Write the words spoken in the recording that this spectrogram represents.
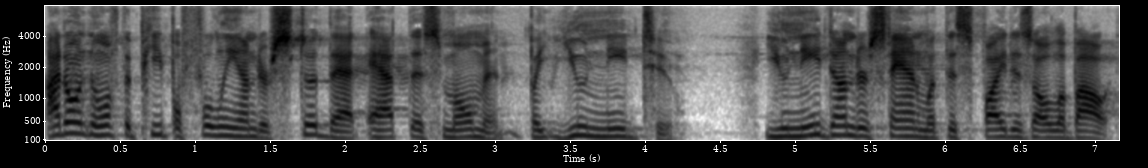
I don't know if the people fully understood that at this moment, but you need to. You need to understand what this fight is all about.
